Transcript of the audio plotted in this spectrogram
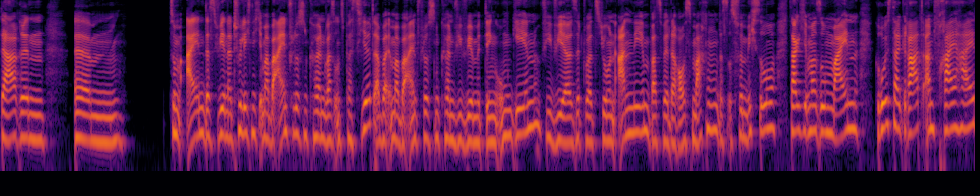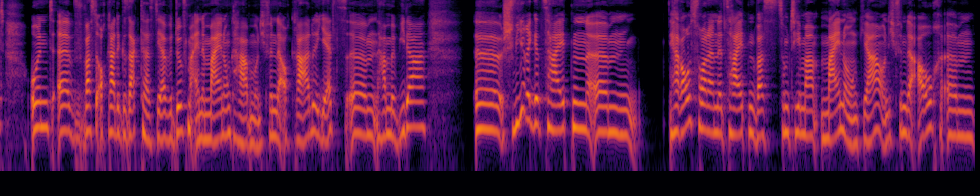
darin, ähm, zum einen, dass wir natürlich nicht immer beeinflussen können, was uns passiert, aber immer beeinflussen können, wie wir mit Dingen umgehen, wie wir Situationen annehmen, was wir daraus machen. Das ist für mich so, sage ich immer so, mein größter Grad an Freiheit. Und äh, was du auch gerade gesagt hast, ja, wir dürfen eine Meinung haben. Und ich finde auch gerade jetzt ähm, haben wir wieder äh, schwierige Zeiten. Ähm, herausfordernde Zeiten, was zum Thema Meinung, ja. Und ich finde auch, ähm,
